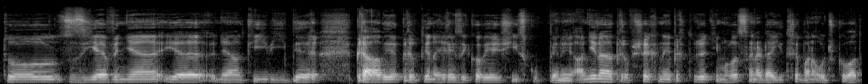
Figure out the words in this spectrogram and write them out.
to zjevně je nějaký výběr právě pro ty nejrizikovější skupiny. Ani ne pro všechny, protože tímhle se nedají třeba naočkovat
